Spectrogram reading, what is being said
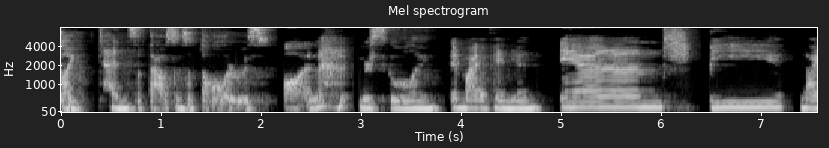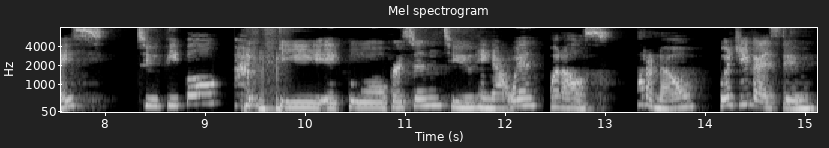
like tens of thousands of dollars on your schooling in my opinion. And be nice to people be a cool person to hang out with. What else? I don't know What'd you guys do?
